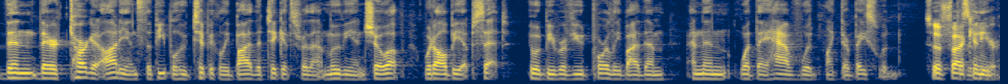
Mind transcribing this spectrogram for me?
then their target audience, the people who typically buy the tickets for that movie and show up, would all be upset. It would be reviewed poorly by them, and then what they have would like their base would. So if I can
